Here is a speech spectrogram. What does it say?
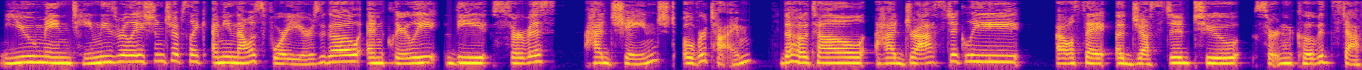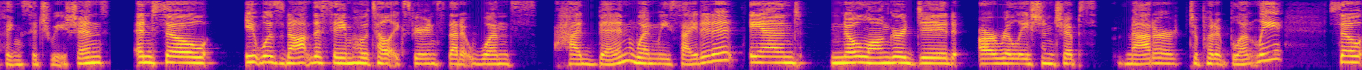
you maintain these relationships. Like, I mean, that was four years ago and clearly the service had changed over time. The hotel had drastically, I'll say adjusted to certain COVID staffing situations. And so it was not the same hotel experience that it once had been when we cited it. And no longer did our relationships matter, to put it bluntly. So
